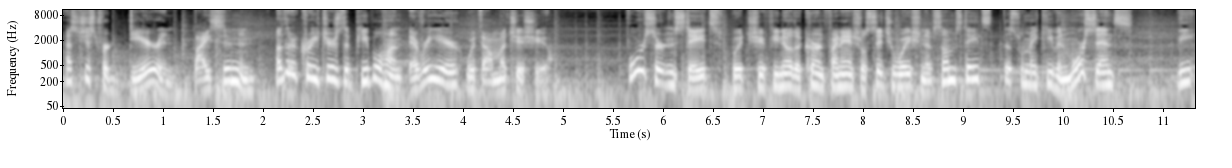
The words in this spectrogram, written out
That's just for deer and bison and other creatures that people hunt every year without much issue. For certain states, which if you know the current financial situation of some states, this will make even more sense, the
